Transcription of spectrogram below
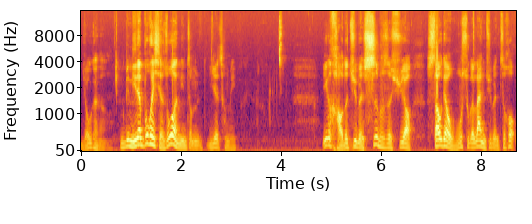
有可能。你你连不会写作，你怎么一夜成名？一个好的剧本是不是需要烧掉无数个烂剧本之后？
